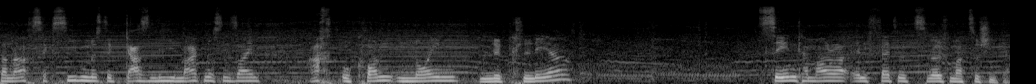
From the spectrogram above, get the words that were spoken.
Danach 6, 7 müsste Gasly, Magnussen sein. 8 Ocon, 9 Leclerc. 10 Kamara, 11 Vettel, 12 Matsushita.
